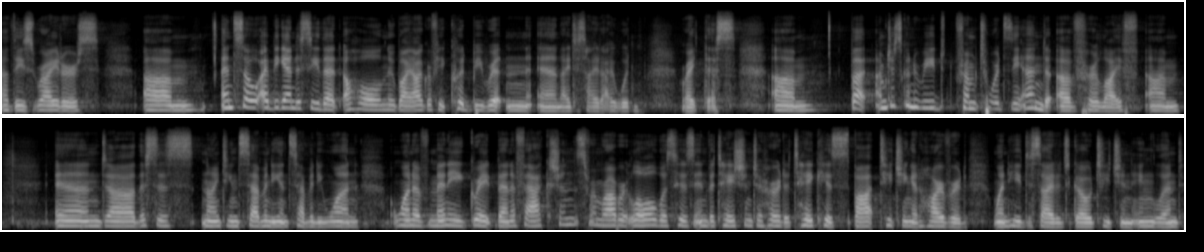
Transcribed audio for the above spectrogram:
of these writers. Um, and so I began to see that a whole new biography could be written, and I decided I would write this. Um, but I'm just going to read from towards the end of her life. Um, and uh, this is 1970 and 71. One of many great benefactions from Robert Lowell was his invitation to her to take his spot teaching at Harvard when he decided to go teach in England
